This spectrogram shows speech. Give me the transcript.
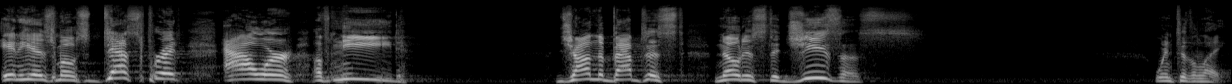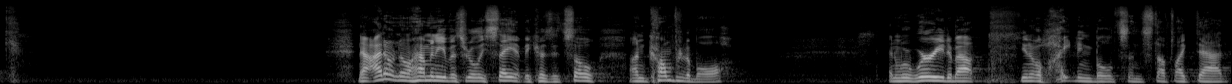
In his most desperate hour of need, John the Baptist noticed that Jesus went to the lake. Now, I don't know how many of us really say it because it's so uncomfortable and we're worried about, you know, lightning bolts and stuff like that.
